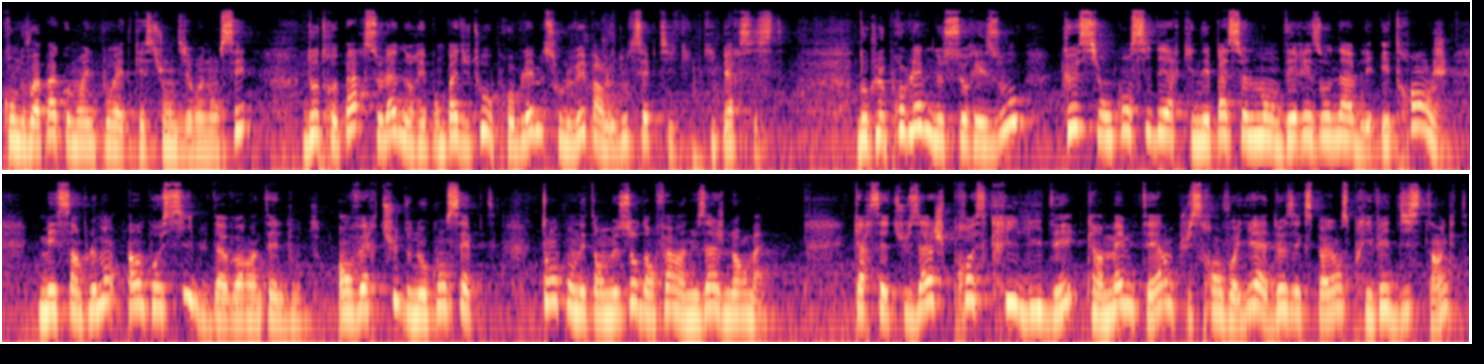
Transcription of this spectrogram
qu'on ne voit pas comment il pourrait être question d'y renoncer. D'autre part, cela ne répond pas du tout au problème soulevé par le doute sceptique, qui persiste. Donc le problème ne se résout que si on considère qu'il n'est pas seulement déraisonnable et étrange, mais simplement impossible d'avoir un tel doute, en vertu de nos concepts, tant qu'on est en mesure d'en faire un usage normal car cet usage proscrit l'idée qu'un même terme puisse renvoyer à deux expériences privées distinctes,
